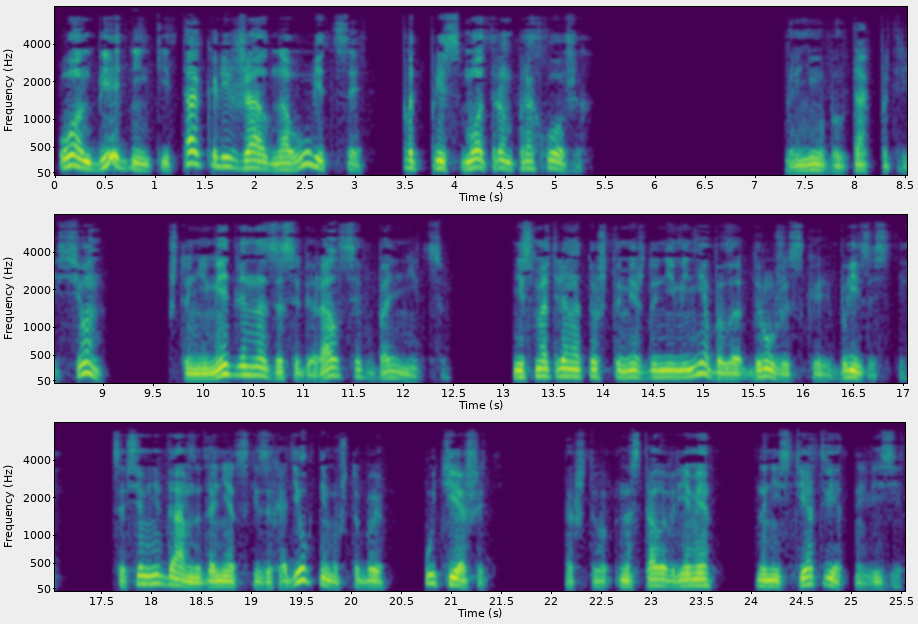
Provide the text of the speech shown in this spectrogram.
Он, бедненький, так и лежал на улице под присмотром прохожих. Гриню был так потрясен, что немедленно засобирался в больницу. Несмотря на то, что между ними не было дружеской близости, совсем недавно Донецкий заходил к нему, чтобы утешить, так что настало время нанести ответный визит.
